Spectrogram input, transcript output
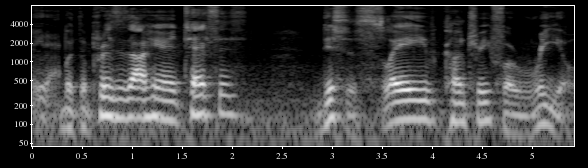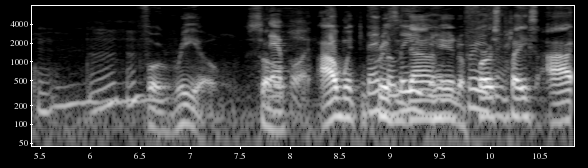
See that? But the prisons out here in Texas, this is slave country for real. Mm-hmm. Mm-hmm. For real. So part. I went to prison down here. The prison. first place I,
